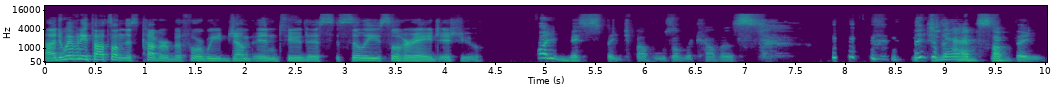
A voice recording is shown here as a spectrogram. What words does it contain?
Uh, do we have any thoughts on this cover before we jump into this silly Silver Age issue? I miss speech bubbles on the covers. they just Yeah. add something.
